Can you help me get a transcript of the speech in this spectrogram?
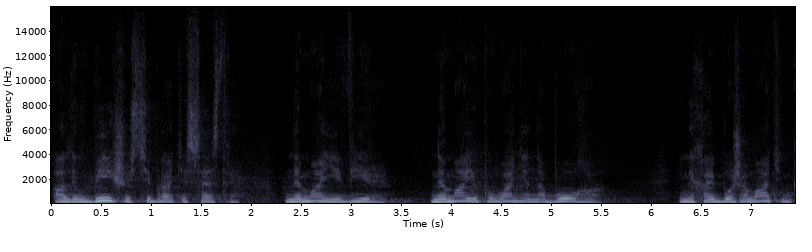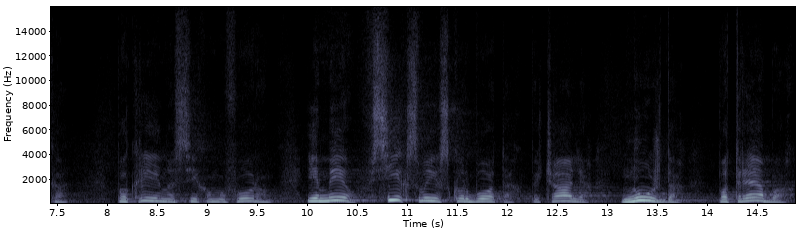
Але в більшості, браті і сестри, немає віри, немає уповання на Бога. І нехай Божа матінка покриє нас всіх омофором. І ми в всіх своїх скорботах, печалях, нуждах, потребах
